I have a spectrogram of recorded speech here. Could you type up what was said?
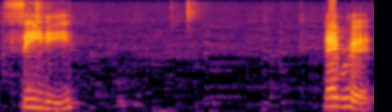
seedy neighborhood.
